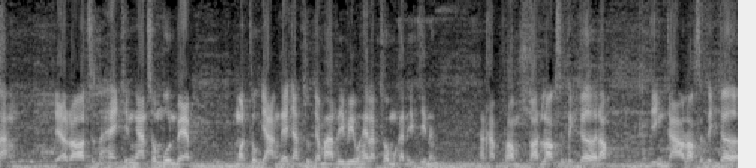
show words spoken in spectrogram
ทำการติดตั้งเดี๋ยวรอให้ชิ้นงานสมบูรณ์แบบหมดทุกอย่างเดี๋ยวอาจันสุขจะมารีวิวให้รับชมกันอีกทีหนึ่งนะครับพร้อมตอนลอกสติกเกอร์เนาะยิงกาวลอกสติกเกอร์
